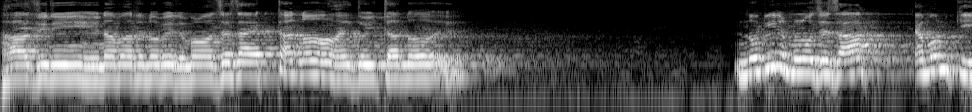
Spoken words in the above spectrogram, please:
হাজরিন, আমার নবীর মজেজা একটা নয়, দুইটা নয়। নবীর মজেজা, এমনকি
